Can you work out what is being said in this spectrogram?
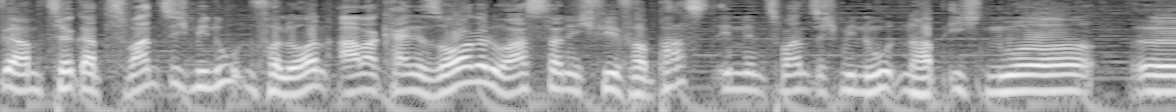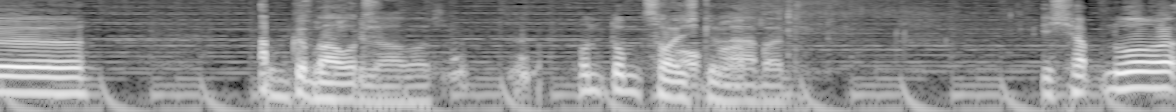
wir haben circa 20 Minuten verloren, aber keine Sorge, du hast da nicht viel verpasst. In den 20 Minuten habe ich nur äh, abgebaut Gelabert. und dumm Zeug gelabert. Ich habe nur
